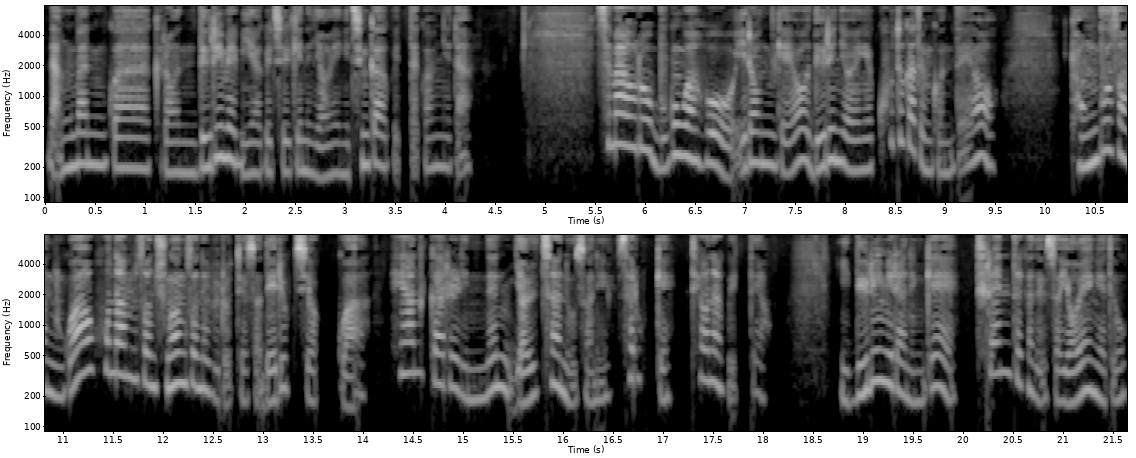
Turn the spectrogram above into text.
낭만과 그런 느림의 미학을 즐기는 여행이 증가하고 있다고 합니다. 새마을호 무궁화호 이런 게요, 느린 여행의 코드가 된 건데요. 경부선과 호남선, 중앙선을 비롯해서 내륙 지역과 해안가를 잇는 열차 노선이 새롭게 태어나고 있대요. 이 느림이라는 게 트렌드가 돼서 여행에도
